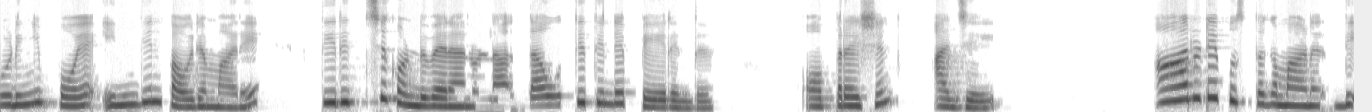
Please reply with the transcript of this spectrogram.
കുടുങ്ങിപ്പോയ ഇന്ത്യൻ പൗരന്മാരെ തിരിച്ചു കൊണ്ടുവരാനുള്ള ദൗത്യത്തിന്റെ പേരെന്ത്? ഓപ്പറേഷൻ അജയ്. ആരുടെ പുസ്തകമാണ് ദി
